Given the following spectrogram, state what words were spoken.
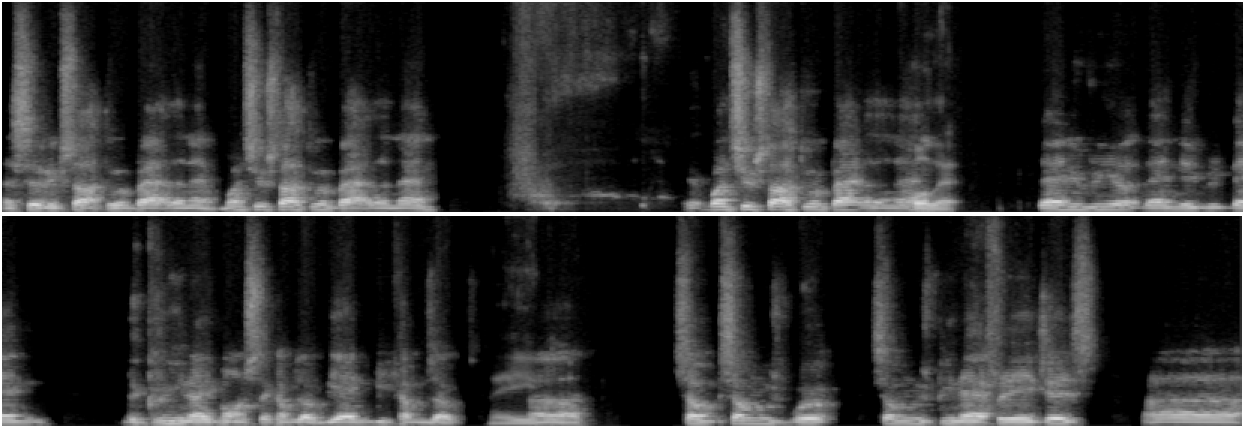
until you start doing better than them. Once you start doing better than them, once you start doing better than them, then you real then the then the green eyed monster comes out, the envy comes out. Uh. Some someone who's worked, someone who's been there for ages. Uh,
